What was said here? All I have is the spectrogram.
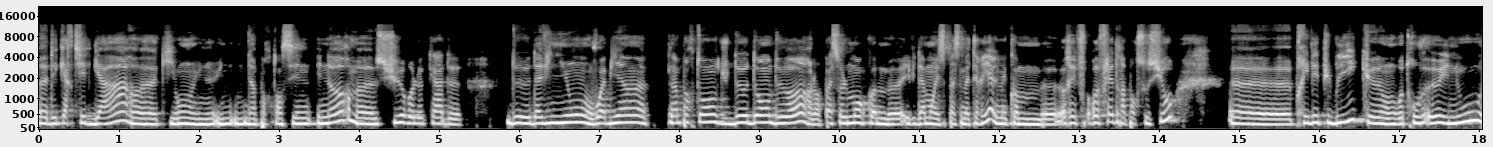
des quartiers de gare euh, qui ont une, importance énorme. Sur le cas de d'Avignon, on voit bien l'importance du dedans dehors. Alors pas seulement comme euh, évidemment espace matériel mais comme reflet de rapports sociaux euh, privé public on retrouve eux et nous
